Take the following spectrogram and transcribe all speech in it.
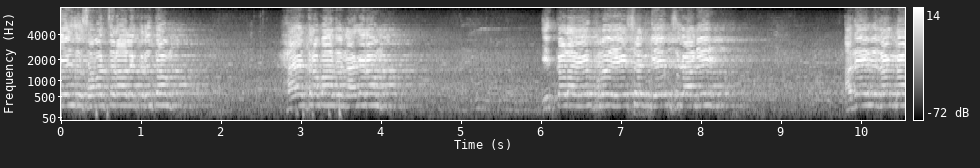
ఐదు సంవత్సరాల క్రితం హైదరాబాద్ నగరం ఇక్కడ ఏప్రో ఏషియన్ గేమ్స్ కానీ అదేవిధంగా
